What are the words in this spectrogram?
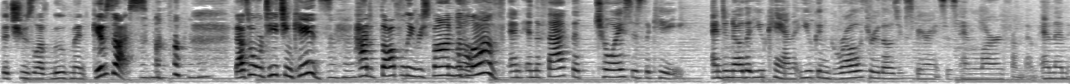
the Choose Love movement gives us. Mm-hmm. that's what we're teaching kids how to thoughtfully respond with oh, love. and and the fact that choice is the key and to know that you can that you can grow through those experiences and learn from them and then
